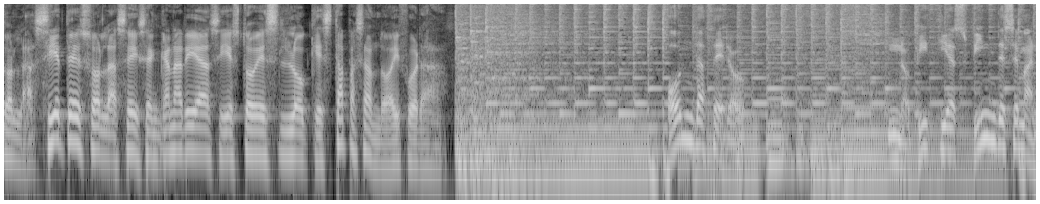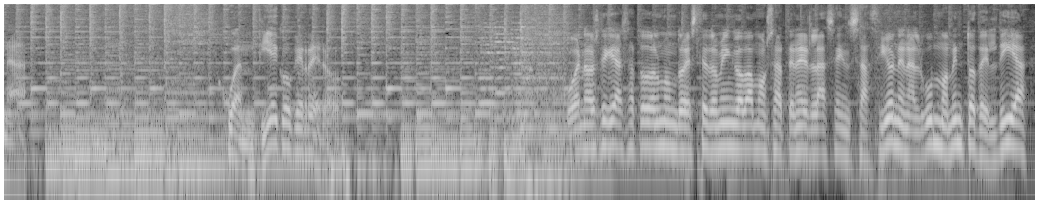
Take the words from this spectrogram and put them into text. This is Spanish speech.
Son las 7, son las 6 en Canarias y esto es lo que está pasando ahí fuera. Onda Cero. Noticias fin de semana. Juan Diego Guerrero. Buenos días a todo el mundo. Este domingo vamos a tener la sensación en algún momento del día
